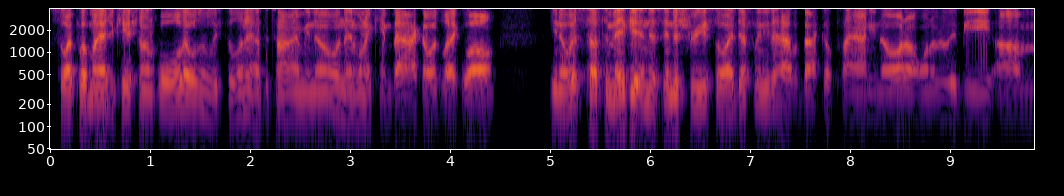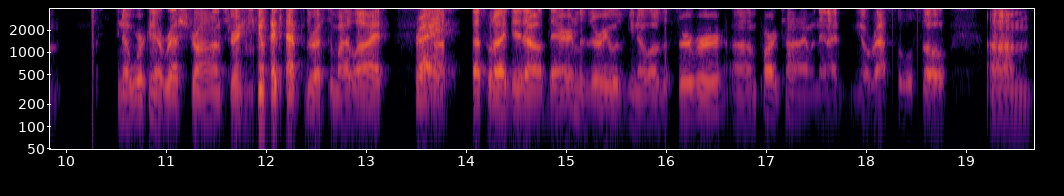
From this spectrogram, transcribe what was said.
so I put my education on hold. I wasn't really feeling it at the time, you know. And then when I came back, I was like, well you know, it's tough to make it in this industry, so I definitely need to have a backup plan. You know, I don't want to really be, um, you know, working at restaurants or anything like that for the rest of my life. Right. Uh, that's what I did out there in Missouri. Was you know, I was a server um, part time, and then I you know wrestle. So um,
